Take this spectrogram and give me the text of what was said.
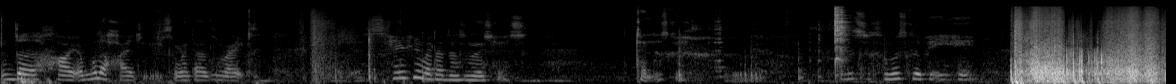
the hide. I'm gonna hide you so my dad's like this. Hopefully my dad doesn't notice. Okay, let's go. I'm just, I'm just gonna put it here.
